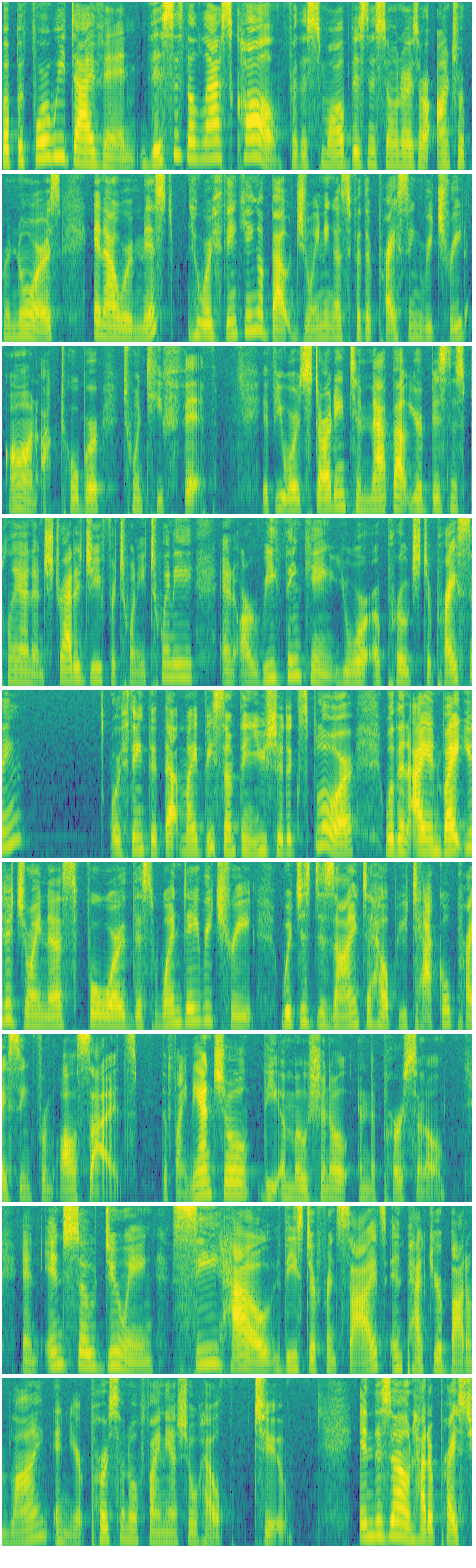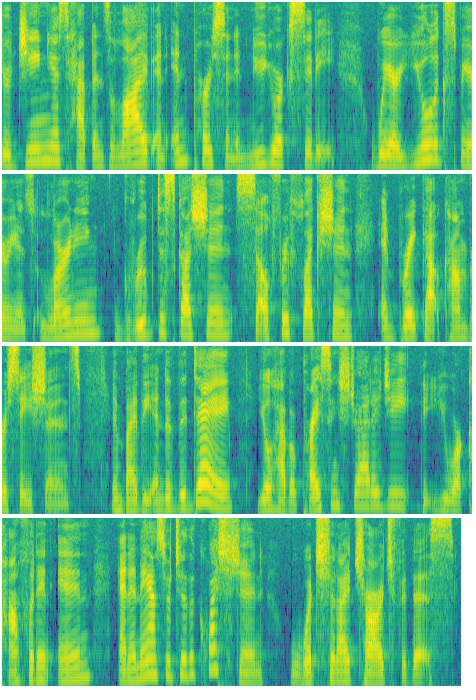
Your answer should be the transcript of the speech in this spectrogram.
But before we dive in, this is the last call for the small business owners or entrepreneurs in our midst who are thinking about joining us for the pricing retreat on October 25th. If you are starting to map out your business plan and strategy for 2020 and are rethinking your approach to pricing, or think that that might be something you should explore, well, then I invite you to join us for this one day retreat, which is designed to help you tackle pricing from all sides the financial, the emotional, and the personal. And in so doing, see how these different sides impact your bottom line and your personal financial health too. In the Zone, How to Price Your Genius happens live and in person in New York City, where you'll experience learning, group discussion, self reflection, and breakout conversations. And by the end of the day, you'll have a pricing strategy that you are confident in and an answer to the question what should I charge for this?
